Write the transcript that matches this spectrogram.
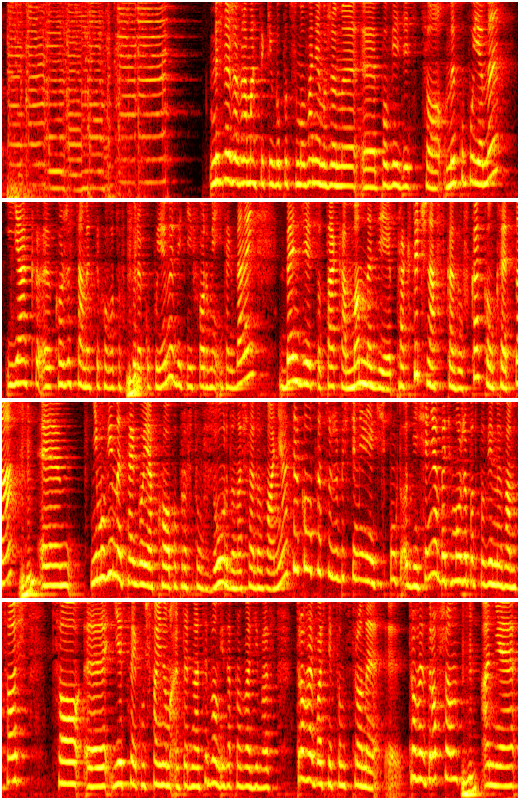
Myślę, że w ramach takiego podsumowania możemy e, powiedzieć, co my kupujemy i jak e, korzystamy z tych owoców, które kupujemy, w jakiej formie i tak dalej. Będzie to taka, mam nadzieję, praktyczna wskazówka, konkretna. Em, Nie mówimy tego jako po prostu wzór do naśladowania, tylko po prostu, żebyście mieli jakiś punkt odniesienia. Być może podpowiemy Wam coś, co e, jest jakąś fajną alternatywą i zaprowadzi Was trochę właśnie w tą stronę e, trochę zdrowszą, a nie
